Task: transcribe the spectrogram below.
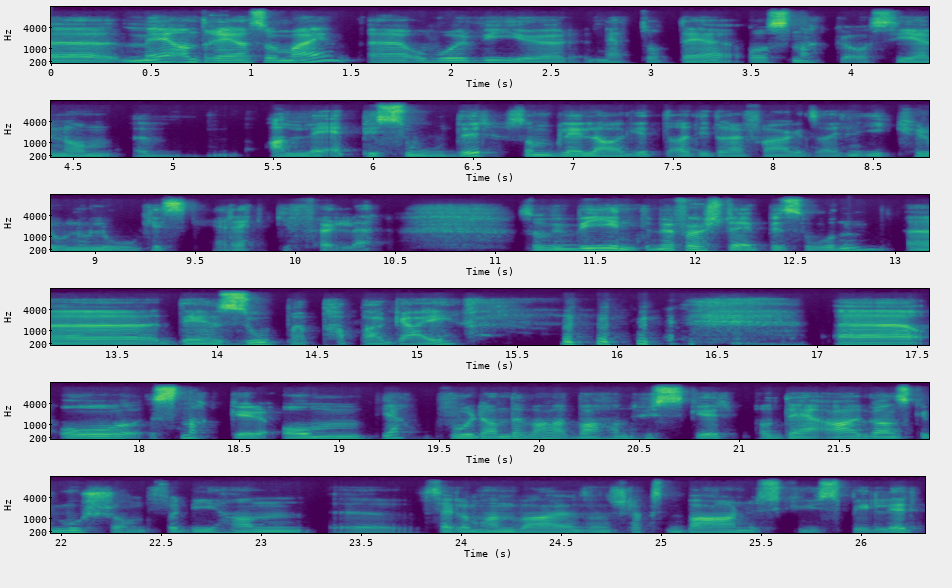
uh, med Andreas og meg, uh, og hvor vi gjør nettopp det, å snakke oss gjennom alle episoder som ble laget av De drei Fragezeichen i kronologisk rekkefølge. Så vi begynte med første episoden, Det Superpapagei. uh, og snakker om ja, hvordan det var, hva han husker. Og det er ganske morsomt, fordi han, uh, selv om han var en sånn slags barneskuespiller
